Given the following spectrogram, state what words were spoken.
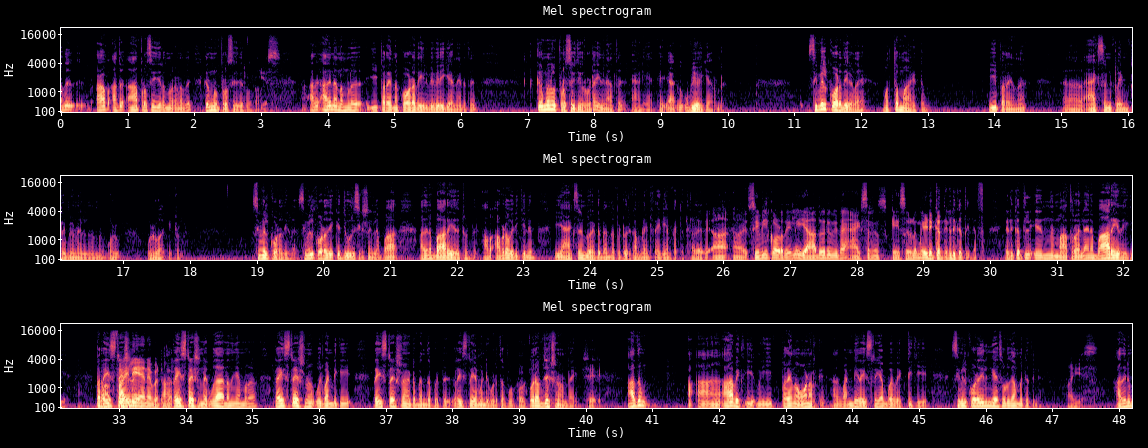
അത് ആ അത് ആ പ്രൊസീജിയർ എന്ന് പറയുന്നത് ക്രിമിനൽ പ്രൊസീജിയറുള്ളത് യെസ് അത് അതിനെ നമ്മൾ ഈ പറയുന്ന കോടതിയിൽ വിവരിക്കാൻ നേരത്ത് ക്രിമിനൽ പ്രൊസീജിയറൂടെ ഇതിനകത്ത് ആഡ് ചെയ്യാൻ ഉപയോഗിക്കാറുണ്ട്. സിവിൽ കോടതികളെ മൊത്തമായിട്ടും ഈ പറയുന്ന ആക്സിഡന്റ് ക്ലെയിം ട്രിബ്യൂണലിൽ നിന്ന് ഒഴി ഒഴിവാക്കിയിട്ടുണ്ട്. സിവിൽ കോടതികൾ സിവിൽ കോടതിക്ക് ജൂറിസ്ഡിക്ഷൻ ഇല്ല. ബാർ അതിനെ ബാർ ചെയ്തിട്ടുണ്ട്. അവിടെ ഒരിക്കലും ഈ ആക്സിഡന്റുമായിട്ട് ബന്ധപ്പെട്ട് ഒരു കംപ്ലയിന്റ് ഫയൽ ചെയ്യാൻ പറ്റത്തില്ല. അതെ അതെ. സിവിൽ കോടതിയിൽ യാതൊരുവിധ ആക്സിഡൻസ് കേസുകളും എടുക്കത്തില്ല. എടുക്കത്തില്ല. എടുക്കത്തിൽ എന്ന് മാത്രമല്ല അതിനെ ബാർ ചെയ്തിരിക്കുക. ഇപ്പോൾ രജിസ്ട്രേഷൻ ചെയ്യാനേ പറ്റും രജിസ്ട്രേഷന്റെ ഉദാഹരണത്തിന് ഞാൻ പറയാം രജിസ്ട്രേഷൻ ഒരു വണ്ടിക്ക് രജിസ്ട്രേഷനുമായിട്ട് ബന്ധപ്പെട്ട് രജിസ്റ്റർ ചെയ്യാൻ വേണ്ടി കൊടുത്തപ്പോൾ ഒരു ഒബ്ജക്ഷൻ ഉണ്ടായി. ശരി. അതും ആ- വ്യക്തി ഈ പറയുന്ന ഓണർക്ക് അത് വണ്ടി രജിസ്റ്റർ ചെയ്യാൻ പോയ വ്യക്തിക്ക് സിവിൽ കോടതിയിലും കേസ് കൊടുക്കാൻ പറ്റത്തില്ല. യെസ് അതിനും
